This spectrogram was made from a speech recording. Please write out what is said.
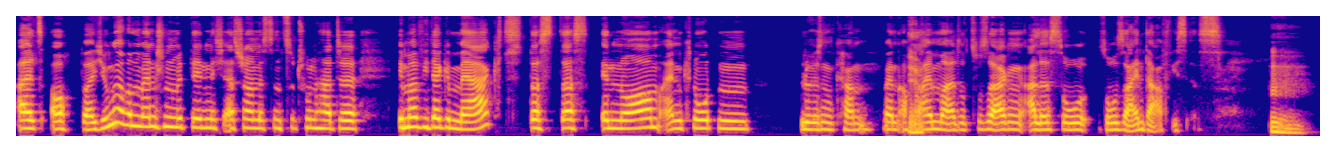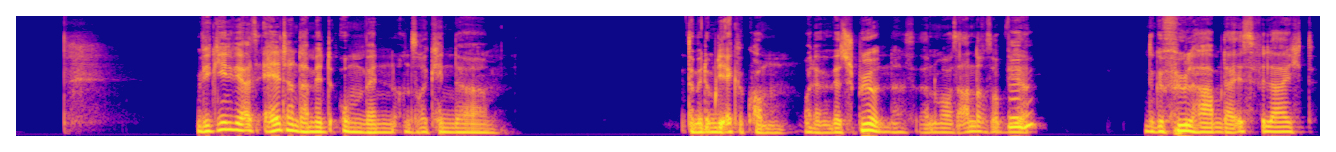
als auch bei jüngeren Menschen, mit denen ich als Journalistin zu tun hatte, immer wieder gemerkt, dass das enorm einen Knoten lösen kann, wenn auf ja. einmal sozusagen alles so, so sein darf, wie es ist. Mhm. Wie gehen wir als Eltern damit um, wenn unsere Kinder damit um die Ecke kommen oder wenn wir es spüren. Das ist ja nochmal was anderes, ob wir mhm. ein Gefühl haben, da ist vielleicht,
